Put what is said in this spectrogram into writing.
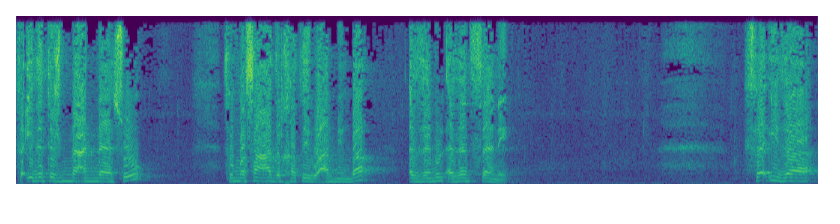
فإذا تجمع الناس ثم صعد الخطيب على المنبر أذنوا الأذان الثاني. فإذا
